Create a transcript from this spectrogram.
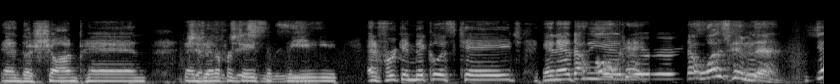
and uh, sean penn and jennifer, Jennifer jason, Jason lee. Leigh. And freaking Nicolas Cage and Anthony okay. Edwards. that was him then. Yeah,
